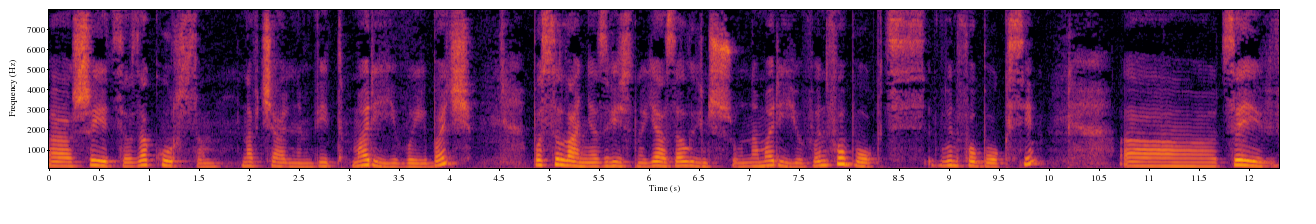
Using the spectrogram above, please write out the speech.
Е, шиється за курсом навчальним від Марії Вибач. Посилання, звісно, я залишу на Марію в інфобоксі. В інфобоксі. Цей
